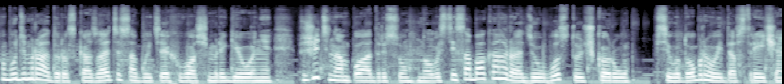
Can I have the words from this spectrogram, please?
Мы будем рады рассказать о событиях в вашем регионе. Пишите нам по адресу новости собака ру. Всего доброго и до встречи.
